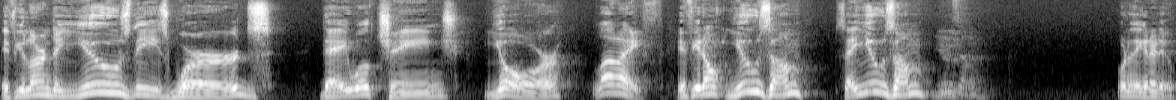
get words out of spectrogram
If you learn to use these words they will change your life. If you don't use them say use them Use them. what are they gonna do?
